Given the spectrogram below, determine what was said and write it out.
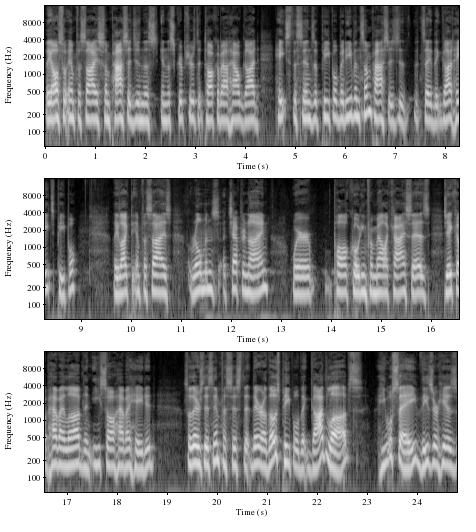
They also emphasize some passages in the, in the scriptures that talk about how God hates the sins of people, but even some passages that say that God hates people. They like to emphasize Romans uh, chapter 9, where Paul, quoting from Malachi, says, Jacob have I loved and Esau have I hated. So there's this emphasis that there are those people that God loves, He will save, these are His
